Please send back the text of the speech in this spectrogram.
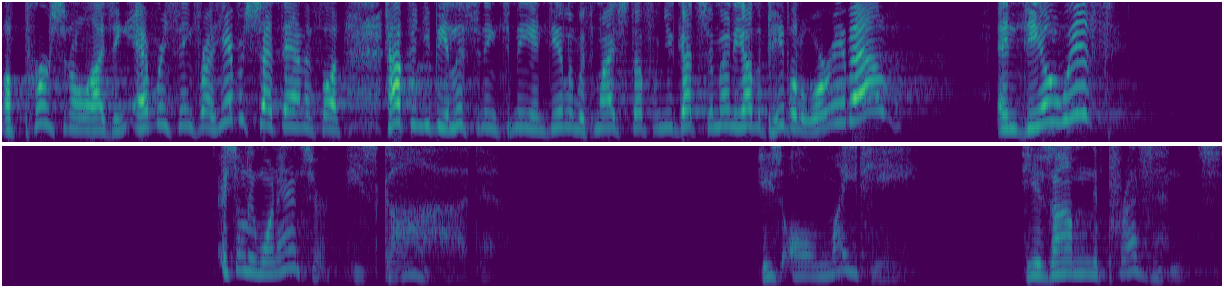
of personalizing everything for us. You ever sat down and thought, how can you be listening to me and dealing with my stuff when you got so many other people to worry about and deal with? There's only one answer He's God, He's Almighty. He is omnipresent.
